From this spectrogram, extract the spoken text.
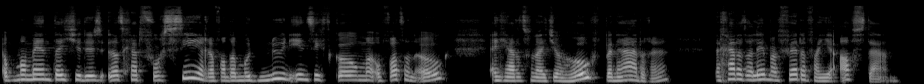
Op het moment dat je dus dat gaat forceren, van er moet nu een inzicht komen of wat dan ook, en gaat het vanuit je hoofd benaderen, dan gaat het alleen maar verder van je afstaan.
